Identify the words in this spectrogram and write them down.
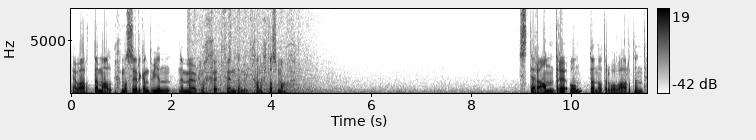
Ja, warte mal. Ich muss irgendwie eine Möglichkeit finden. Wie kann ich das machen? Der andere unten oder wo war denn der?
